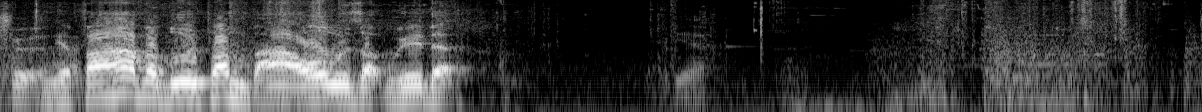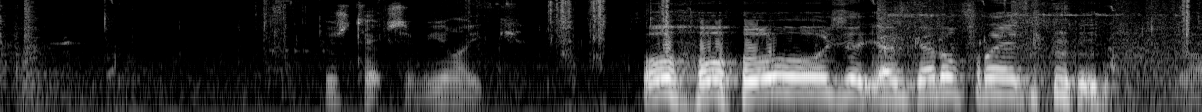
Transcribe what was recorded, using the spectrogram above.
true. If I have a blue pump, I always upgrade it. Yeah. Who's texting me like? Oh ho ho! Is it your girlfriend? No.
